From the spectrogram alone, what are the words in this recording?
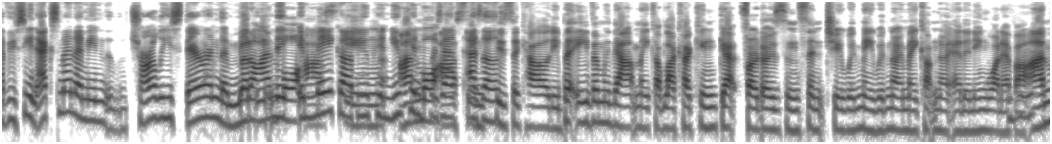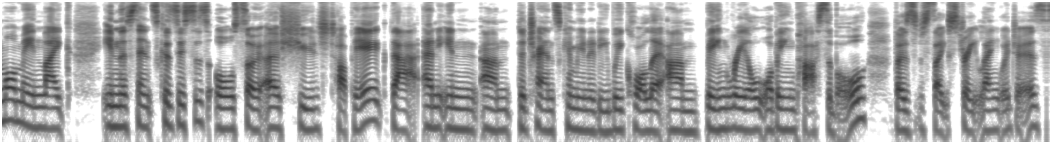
Have you seen X Men? I mean, Charlize Theron. The But ma- I'm they- more in makeup. You asking- can you I'm can more present as asking a physicality, but even without makeup, like I can get photos and sent to you with me with no makeup, no editing, whatever. Mhm. I'm more mean like in the sense because this is also a huge topic that, and in um, the trans community, we call it um, being real or being passable. Those are just like street languages,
